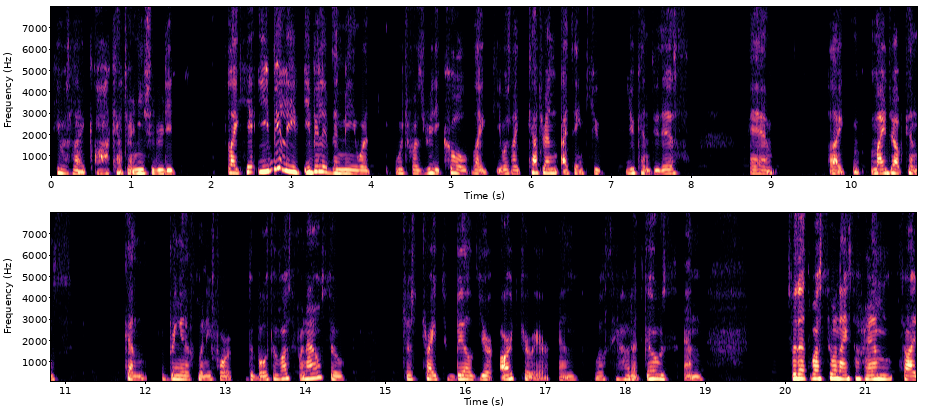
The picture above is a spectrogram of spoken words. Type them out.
he was like, "Oh, Catherine, you should really like." He, he believed he believed in me, what which was really cool. Like he was like, "Catherine, I think you you can do this, and like my job can can bring enough money for the both of us for now. So just try to build your art career, and we'll see how that goes." And so that was so nice of him. So I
